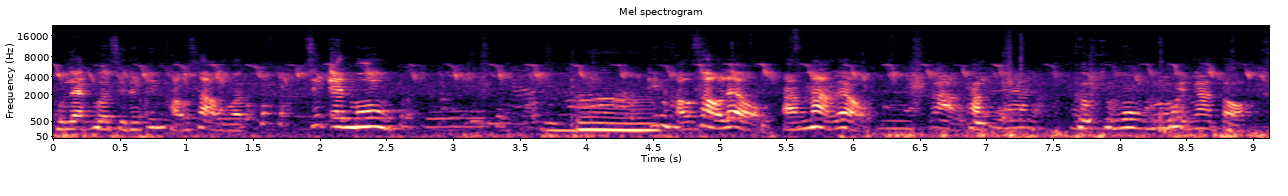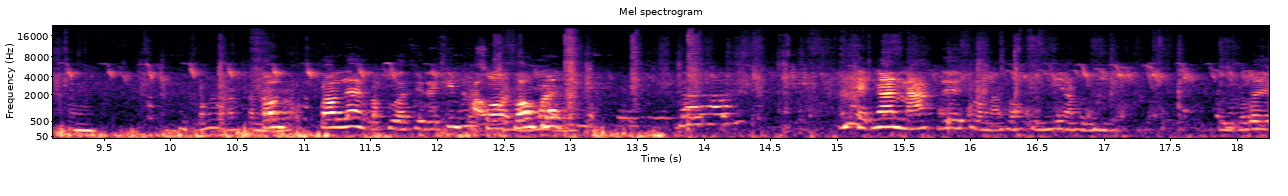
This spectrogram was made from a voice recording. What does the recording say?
ผู้แรกเพื่อสิได้กินข้าวเสาร์ก็สิบเอ็ดโมงอืมกินข้าวเสาร์แล้วอาบน้ำแล้วผักเกือบชั่วโมงนึงเห็นงานต่อตอนตอนแรกก็เพื่อสิได้กินข้าวสองทุ่มมันเห็นงานหนักเลยช่วงนั้นสองคนเมียคนคนก็เลย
